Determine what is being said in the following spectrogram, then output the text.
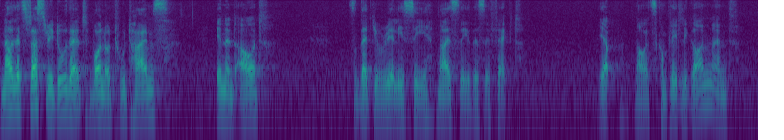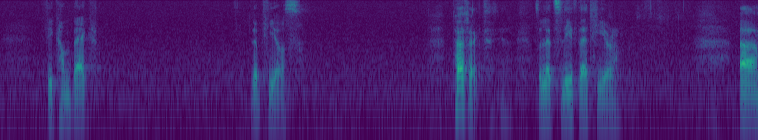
Now let's just redo that one or two times in and out so that you really see nicely this effect. Yep, now it's completely gone and if we come back, it appears. Perfect. So let's leave that here. Uh,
